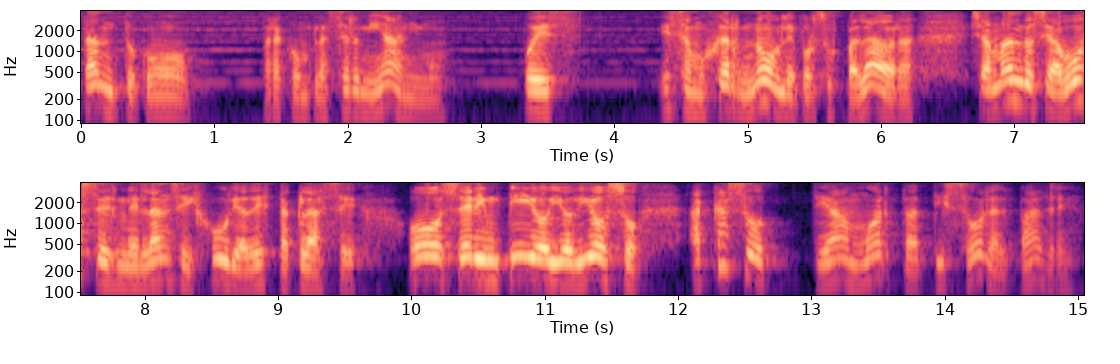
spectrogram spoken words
tanto como para complacer mi ánimo, pues esa mujer noble por sus palabras, llamándose a voces me lanza injuria de esta clase. Oh ser impío y odioso, ¿acaso te ha muerto a ti sola el Padre?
